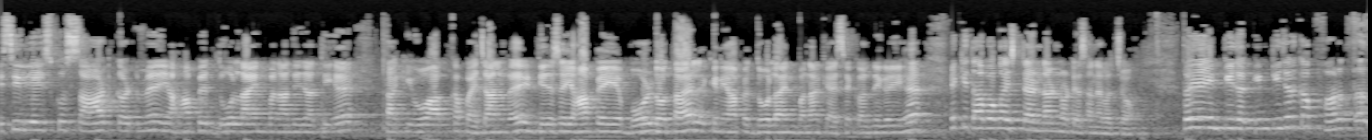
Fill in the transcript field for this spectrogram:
इसीलिए इसको शार्ट कट में यहाँ पे दो लाइन बना दी जाती है ताकि वो आपका पहचान रहे। जैसे यहाँ पे ये बोल्ड होता है, लेकिन यहाँ पे दो लाइन बना के ऐसे कर दी गई है। ये किताबों का स्टैंडर्ड नोटेशन है बच्चों। तो ये इंटीजर इंटीजर का फर्दर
